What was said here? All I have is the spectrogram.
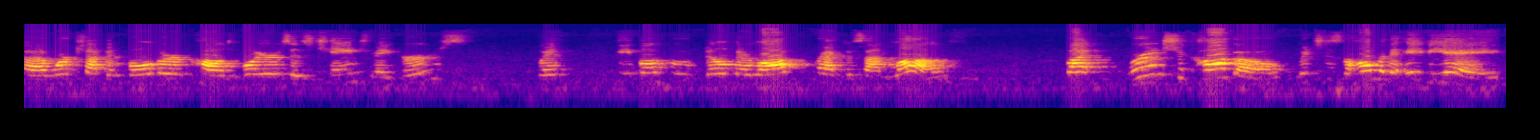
uh, workshop in Boulder called Lawyers as Change Makers with people who build their law practice on love. But we're in Chicago, which is the home of the ABA,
